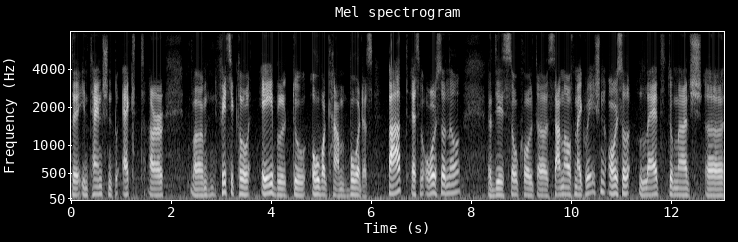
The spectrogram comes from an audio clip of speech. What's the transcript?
the intention to act are um, physical able to overcome borders. But as we also know, uh, this so-called uh, summer of migration also led to much uh,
